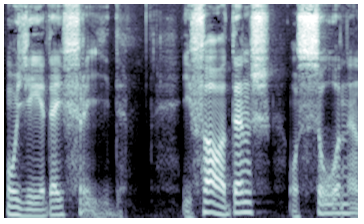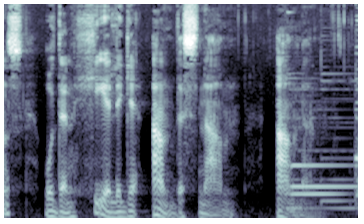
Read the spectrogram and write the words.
och ge dig frid. I Faderns och Sonens och den helige Andes namn. Amen.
